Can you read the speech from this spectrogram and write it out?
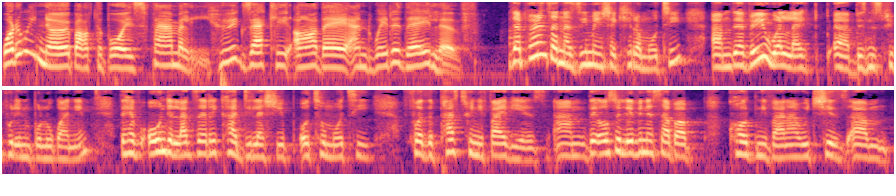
What do we know about the boys' family? Who exactly are they and where do they live? Their parents are Nazima and Shakira Moti. Um, they're very well liked uh, business people in Polokwane. They have owned a luxury car dealership, Automotive, for the past 25 years. Um, they also live in a suburb called Nirvana, which is um,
